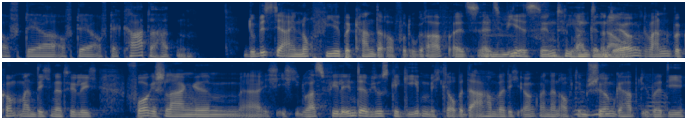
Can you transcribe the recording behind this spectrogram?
auf der auf der auf der Karte hatten? Du bist ja ein noch viel bekannterer Fotograf, als, als mhm. wir es sind. Ja, und, genau. und, irgendwann bekommt man dich natürlich vorgeschlagen. Ähm, äh, ich, ich, du hast viele Interviews gegeben. Ich glaube, da haben wir dich irgendwann dann auf dem mhm. Schirm gehabt ja. über, die,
